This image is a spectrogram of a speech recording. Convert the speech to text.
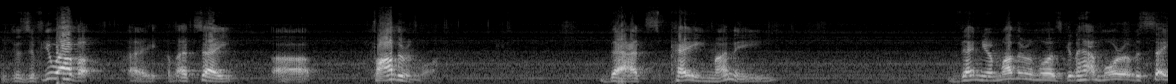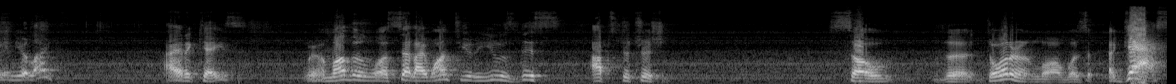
Because if you have a, a let's say, a father-in-law that's paying money, then your mother-in-law is going to have more of a say in your life. I had a case where a mother-in-law said, I want you to use this obstetrician. So the daughter-in-law was aghast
